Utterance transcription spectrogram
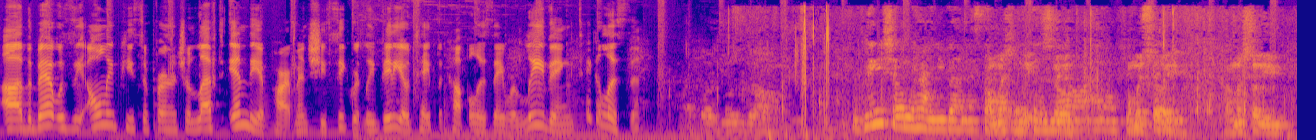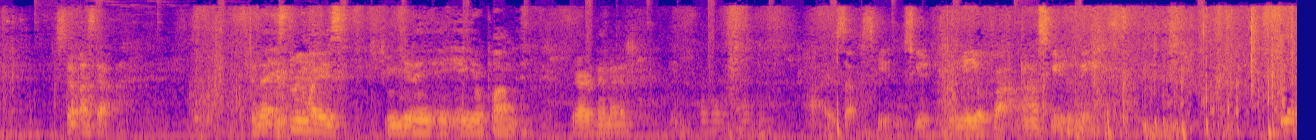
Uh, the bed was the only piece of furniture left in the apartment. She secretly videotaped the couple as they were leaving. Take a listen. Please show me how you got inside I'm gonna show you. because So, I don't I'm feel gonna show safe. you. I'm gonna show you step by step. Cause it's three ways you can get in, in, in your apartment. You got everything, man? Alright, so excuse, excuse me. I'm in your apartment. Uh, excuse me. Yeah,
